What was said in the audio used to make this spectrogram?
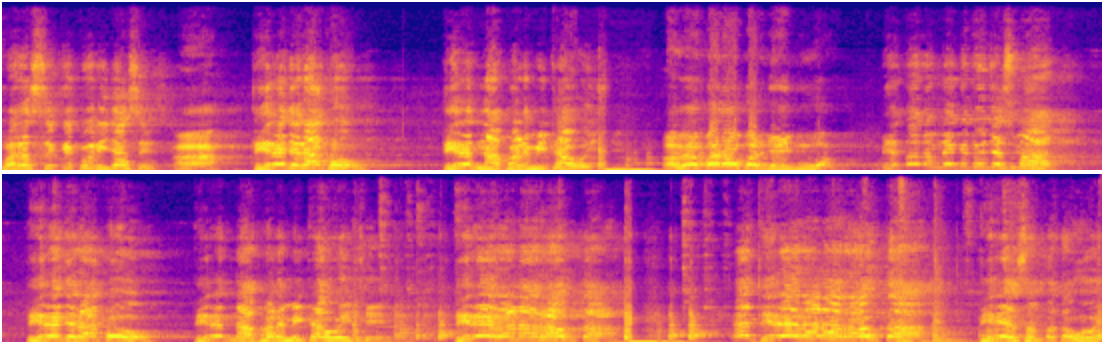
વરસ છે કે કોરી જશે? હા. ધીરજ રાખો. ધીરજના ફળ મીઠા હોય છે. હવે બરોબર જામ્યું મેં તો તમને કીધું ચશ્મા ધીરજ રાખો. ધીરજના ફળ મીઠા હોય છે. ધીરે રાણા રાવતા. એ ધીરે રાણા રાવતા. ધીરે સંપત હોય.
